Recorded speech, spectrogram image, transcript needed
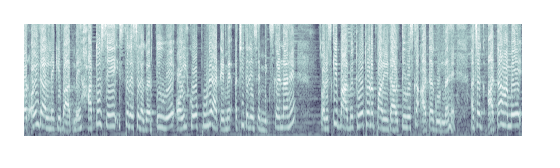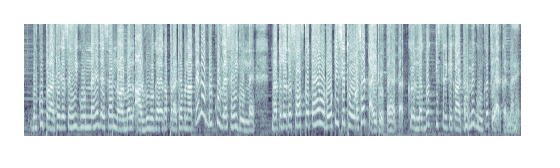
और ऑयल डालने के बाद में हाथों से इस तरह से रगड़ते हुए ऑयल को पूरे आटे में अच्छी तरह से मिक्स करना है। और इसके बाद में थोड़ा थोड़ा पानी डालते हुए इसका आटा गूंदना है। अच्छा आटा हमें बिल्कुल पराठे जैसा ही गूंदना है, जैसे हम नॉर्मल आलू वगैरह का पराठा बनाते हैं ना, बिल्कुल वैसा ही गूंदना है। ना तो ज़्यादा सॉफ्ट होता है, वो रोटी से थोड़ा सा टाइट होता है आटा। लगभग इस तरीके का आटा हमें गूंद कर तैयार करना है।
